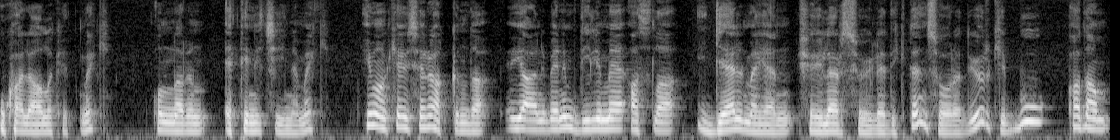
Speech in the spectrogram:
ukalalık etmek, onların etini çiğnemek. İmam Kevseri hakkında yani benim dilime asla gelmeyen şeyler söyledikten sonra diyor ki bu adam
